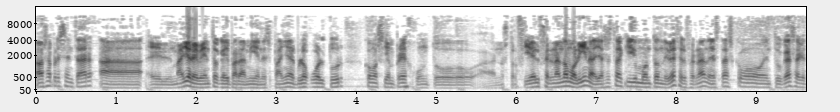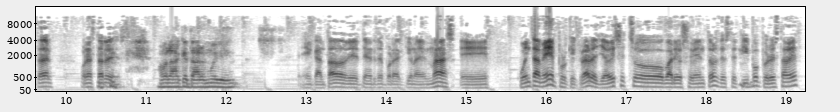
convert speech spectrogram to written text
vamos a presentar a el mayor evento que hay para mí en España, el Blog World Tour, como siempre, junto a nuestro fiel Fernando Molina. Ya has estado aquí un montón de veces, Fernando. Estás como en tu casa, ¿qué tal? Buenas tardes. Hola, ¿qué tal? Muy bien. Encantado de tenerte por aquí una vez más. Eh, Cuéntame, porque claro, ya habéis hecho varios eventos de este tipo, pero esta vez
